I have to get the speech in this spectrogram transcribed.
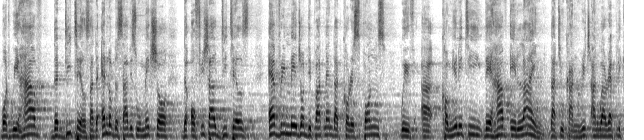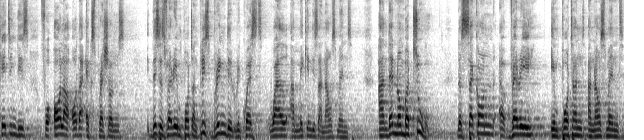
But we have the details. At the end of the service, we'll make sure the official details, every major department that corresponds with a community, they have a line that you can reach and we're replicating this for all our other expressions this is very important. Please bring the request while I'm making this announcement. And then number two, the second uh, very important announcement.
